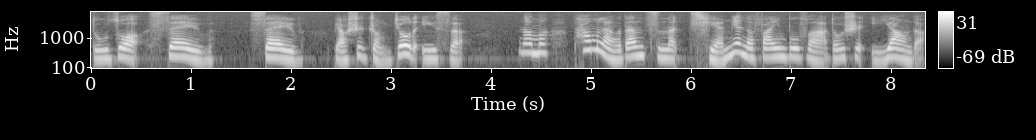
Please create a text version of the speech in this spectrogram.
读作 save，save，表示拯救的意思。那么它们两个单词呢，前面的发音部分啊都是一样的，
